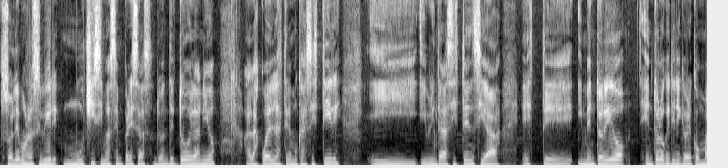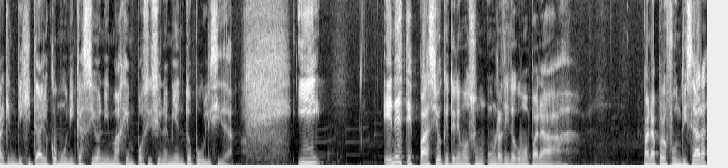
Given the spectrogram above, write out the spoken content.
solemos recibir muchísimas empresas durante todo el año a las cuales las tenemos que asistir y, y brindar asistencia este, y mentoreo en todo lo que tiene que ver con marketing digital, comunicación, imagen, posicionamiento, publicidad. Y en este espacio que tenemos un, ratito como para, para profundizar,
